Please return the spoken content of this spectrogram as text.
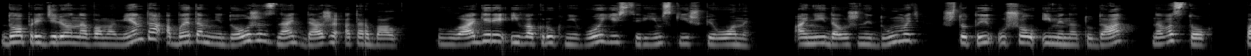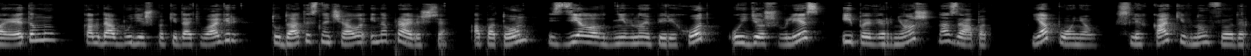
До определенного момента об этом не должен знать даже Аторбал. В лагере и вокруг него есть римские шпионы. Они должны думать, что ты ушел именно туда, на восток. Поэтому, когда будешь покидать лагерь, Туда ты сначала и направишься, а потом, сделав дневной переход, уйдешь в лес и повернешь на запад. Я понял, слегка кивнул Федор.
